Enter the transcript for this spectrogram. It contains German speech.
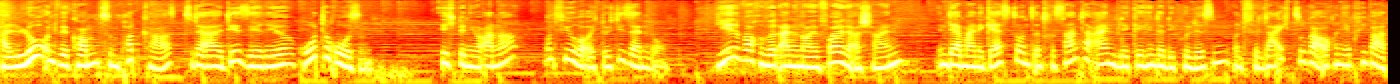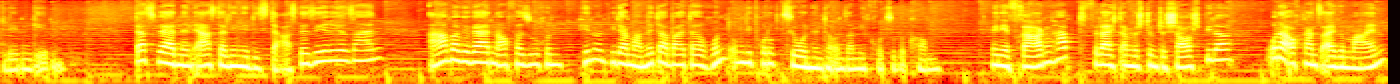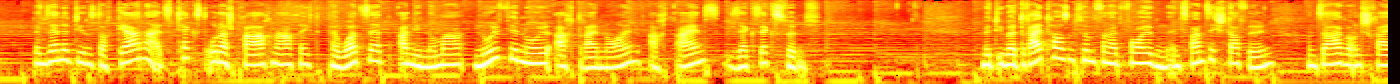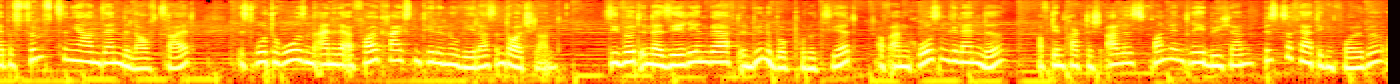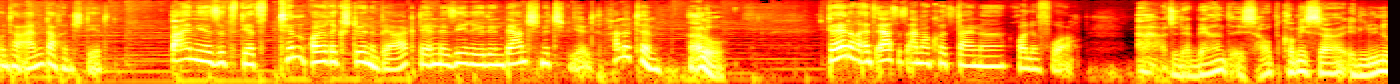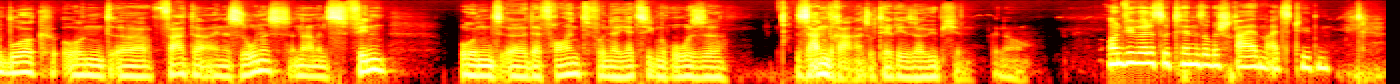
Hallo und willkommen zum Podcast zu der ARD-Serie Rote Rosen. Ich bin Joanna und führe euch durch die Sendung. Jede Woche wird eine neue Folge erscheinen, in der meine Gäste uns interessante Einblicke hinter die Kulissen und vielleicht sogar auch in ihr Privatleben geben. Das werden in erster Linie die Stars der Serie sein, aber wir werden auch versuchen, hin und wieder mal Mitarbeiter rund um die Produktion hinter unser Mikro zu bekommen. Wenn ihr Fragen habt, vielleicht an bestimmte Schauspieler oder auch ganz allgemein, dann sendet die uns doch gerne als Text- oder Sprachnachricht per WhatsApp an die Nummer 040 839 81665. Mit über 3500 Folgen in 20 Staffeln und sage und schreibe 15 Jahren Sendelaufzeit ist Rote Rosen eine der erfolgreichsten Telenovelas in Deutschland. Sie wird in der Serienwerft in Lüneburg produziert, auf einem großen Gelände, auf dem praktisch alles von den Drehbüchern bis zur fertigen Folge unter einem Dach entsteht. Bei mir sitzt jetzt Tim Ulrich Stöneberg, der in der Serie den Bernd Schmidt spielt. Hallo Tim. Hallo. Stell doch als erstes einmal kurz deine Rolle vor. Ah, also der Bernd ist Hauptkommissar in Lüneburg und äh, Vater eines Sohnes namens Finn und äh, der Freund von der jetzigen Rose Sandra, also Theresa Hübchen, genau. Und wie würdest du Tim so beschreiben als Typen?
